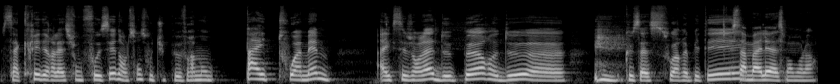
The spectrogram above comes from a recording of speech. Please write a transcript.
ça crée des relations faussées dans le sens où tu peux vraiment pas être toi-même avec ces gens-là de peur de euh, que ça soit répété. Ça m'allait à ce moment-là.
